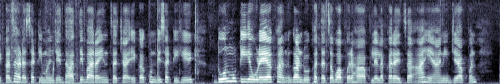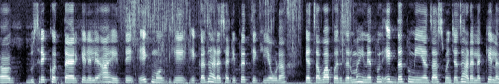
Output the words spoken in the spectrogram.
एका झाडासाठी म्हणजे दहा ते बारा इंचाच्या एका कुंडीसाठी हे दोन मुठी एवढ्या या खा गांडूळ खताचा वापर हा आपल्याला करायचा आहे आणि जे आपण दुसरे खत तयार केलेले आहे ते एक मग हे एका झाडासाठी प्रत्येकी एवढा याचा वापर जर महिन्यातून एकदा तुम्ही या जास्वंदच्या झाडाला केला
